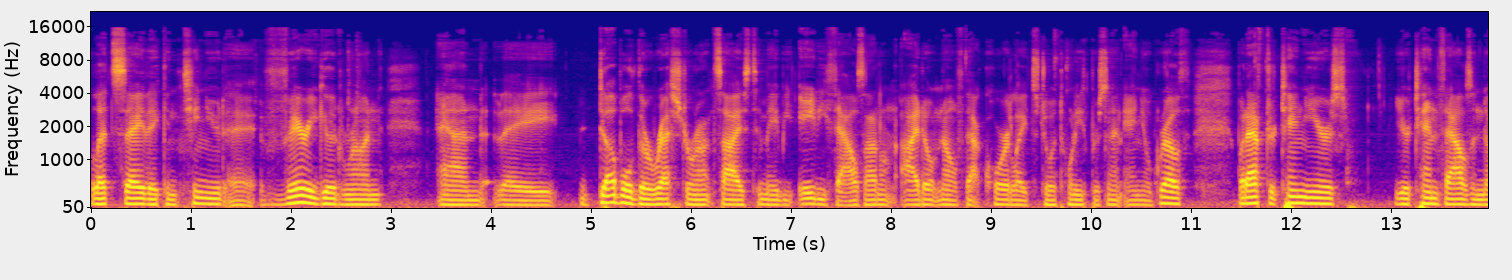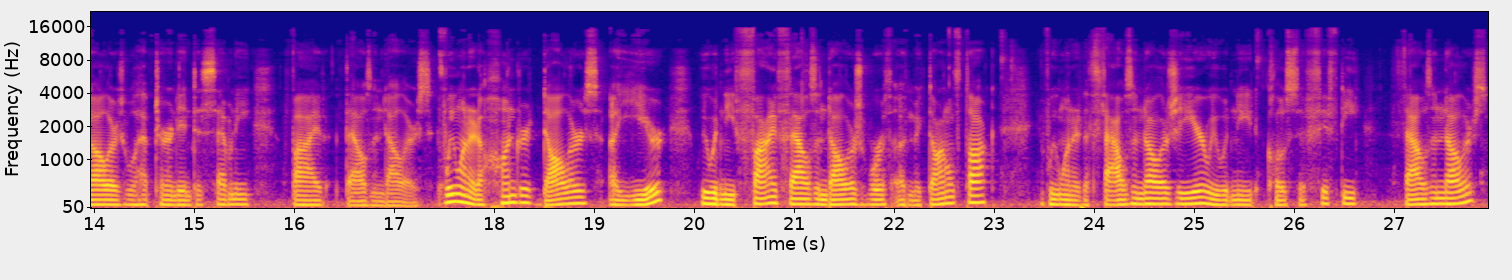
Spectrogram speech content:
Let's say they continued a very good run and they doubled their restaurant size to maybe 80,000. I don't I don't know if that correlates to a 20% annual growth, but after 10 years, your $10,000 will have turned into $75,000. If we wanted $100 a year, we would need $5,000 worth of McDonald's stock. If we wanted $1,000 a year, we would need close to $50,000.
